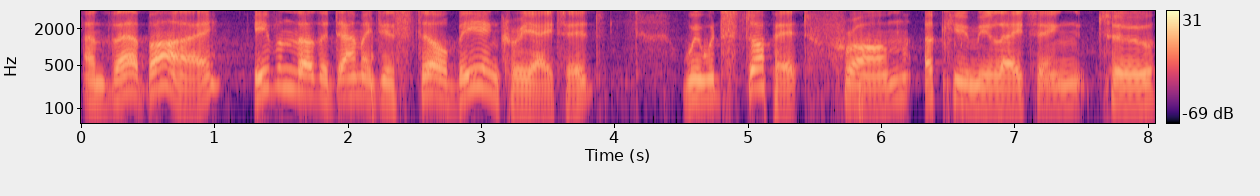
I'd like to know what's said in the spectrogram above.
and thereby, even though the damage is still being created, we would stop it from accumulating to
